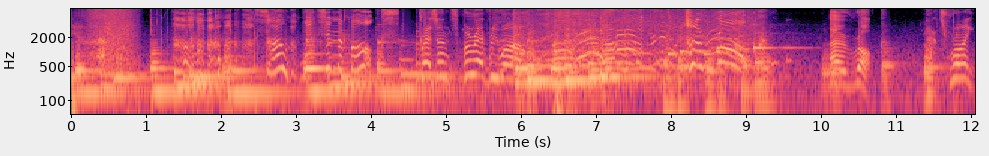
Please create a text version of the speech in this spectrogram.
so, what's in the box? Presents for everyone. A rock! A rock. That's right.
